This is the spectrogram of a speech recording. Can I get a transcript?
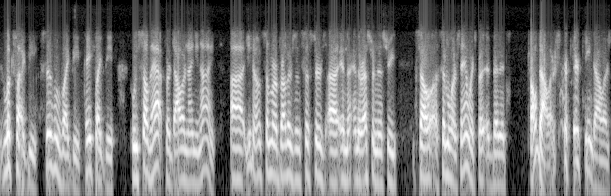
looks like beef, sizzles like beef, tastes like beef. We sell that for $1.99. Uh, you know, some of our brothers and sisters uh, in the in the restaurant industry sell a similar sandwich, but but it's twelve dollars or thirteen dollars.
